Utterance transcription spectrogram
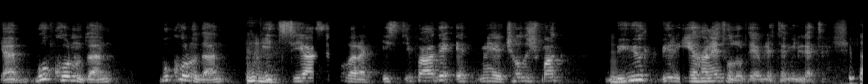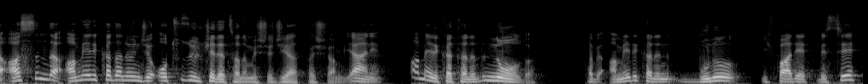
yani bu konudan, bu konudan iç siyaset olarak istifade etmeye çalışmak büyük bir ihanet olur devlete, millete. Şimdi aslında Amerika'dan önce 30 ülkede tanımıştı Cihat Paşam. Yani Amerika tanıdı ne oldu? Tabii Amerika'nın bunu ifade etmesi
